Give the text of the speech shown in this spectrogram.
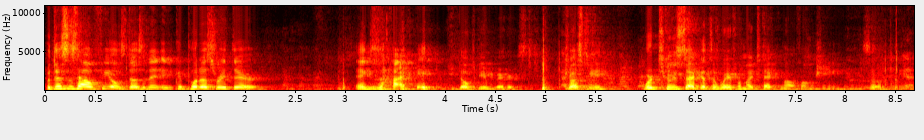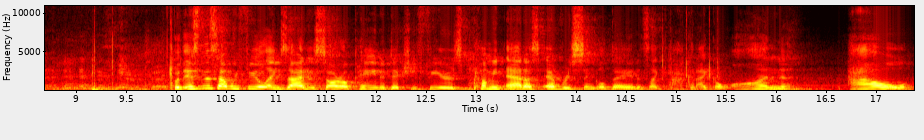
But this is how it feels, doesn't it? And you can put us right there. Anxiety. Don't be embarrassed. Trust me. We're two seconds away from my tech malfunctioning. So. But isn't this how we feel? Anxiety, sorrow, pain, addiction, fears coming at us every single day. And it's like, how can I go on? How?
